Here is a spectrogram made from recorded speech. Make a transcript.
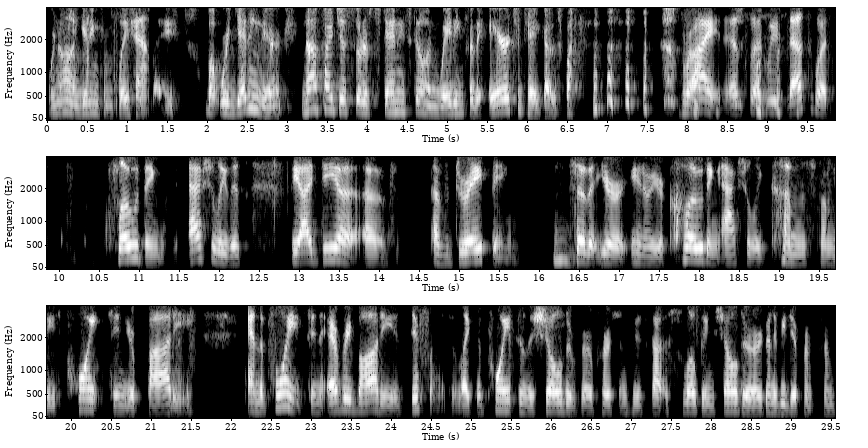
We're not only getting from place yeah. to place, but we're getting there not by just sort of standing still and waiting for the air to take us, but right. That's what we. That's what clothing. Actually, this the idea of of draping mm. so that your you know your clothing actually comes from these points in your body and the points in every body is different like the points in the shoulder for a person who's got a sloping shoulder are going to be different from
